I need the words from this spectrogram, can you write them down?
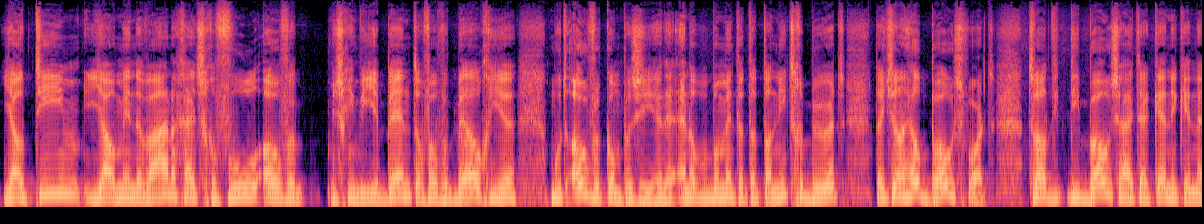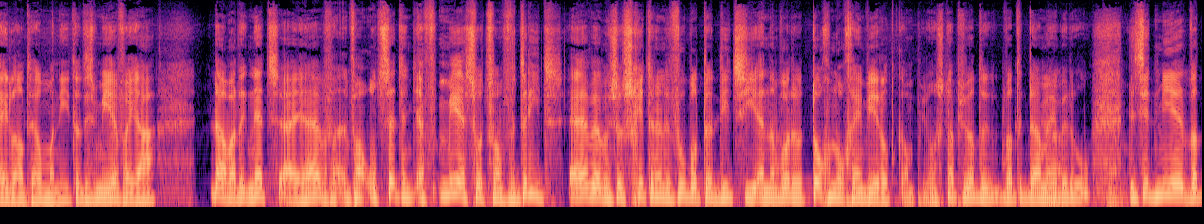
jouw team jouw minderwaardigheidsgevoel over misschien wie je bent of over België moet overcompenseren. En op het moment dat dat dan niet gebeurt, dat je dan heel boos wordt. Terwijl die, die boosheid herken ik in Nederland helemaal niet. Dat is meer van ja, nou, wat ik net zei, hè, van ontzettend eh, meer soort van verdriet. Hè. We hebben zo'n schitterende voetbaltraditie en dan worden we toch nog geen wereldkampioen. Snap je wat ik, wat ik daarmee bedoel? Er zit meer wat,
